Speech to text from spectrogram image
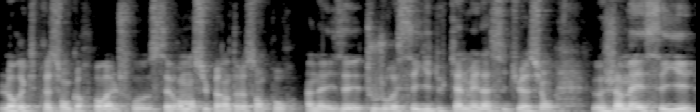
leur expression corporelle, je trouve c'est vraiment super intéressant pour analyser et toujours essayer de calmer la situation, euh, jamais essayer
